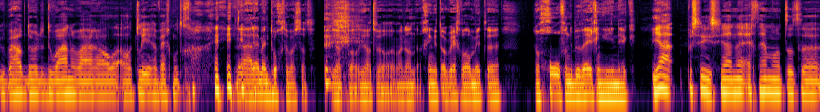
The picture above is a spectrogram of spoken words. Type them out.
überhaupt door de douane waren, al, al kleren weg moeten gooien. Ja, alleen mijn dochter was dat. Die had wel, die had wel maar dan ging het ook echt wel met zo'n golvende beweging in je nek. Ja, precies. Ja, nee, echt helemaal tot, eh,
